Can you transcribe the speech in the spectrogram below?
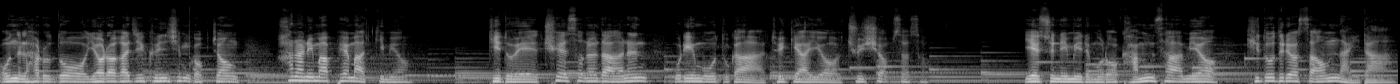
오늘 하루도 여러 가지 근심 걱정 하나님 앞에 맡기며 기도에 최선을 다하는 우리 모두가 되게 하여 주시옵소서. 예수님 이름으로 감사하며 기도드려 싸움나이다.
